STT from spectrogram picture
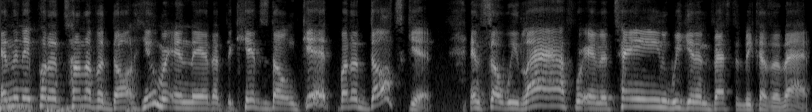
And then they put a ton of adult humor in there that the kids don't get, but adults get. And so we laugh, we're entertained, we get invested because of that.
